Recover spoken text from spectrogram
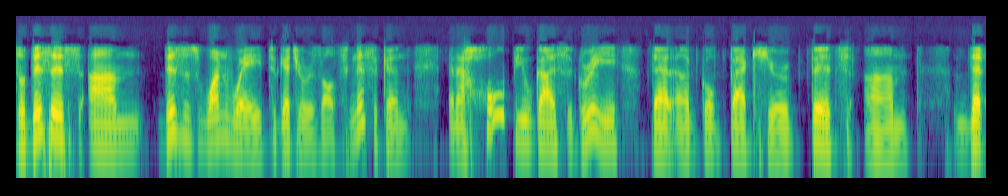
So this is um, this is one way to get your results significant, and I hope you guys agree that I'll go back here a bit um, that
